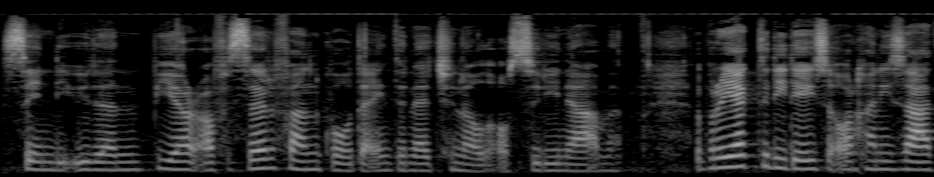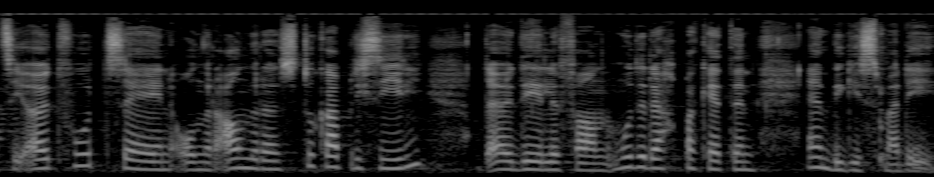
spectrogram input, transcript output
Cindy Uden, PR-officer van Quota International of Suriname. De projecten die deze organisatie uitvoert zijn onder andere Stuka Prisiri, het uitdelen van moederdagpakketten en Bigisma Day.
